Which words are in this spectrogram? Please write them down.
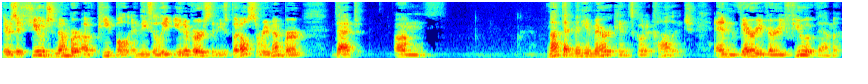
there's a huge number of people in these elite universities, but also remember that um, not that many Americans go to college, and very, very few of them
